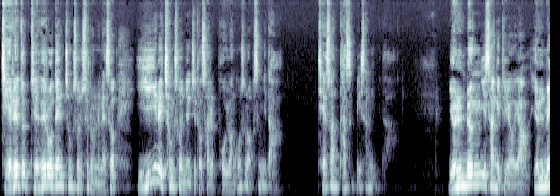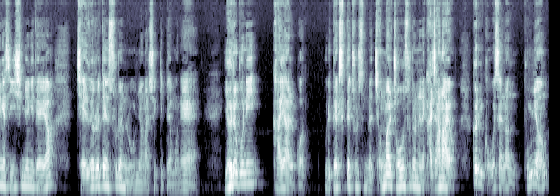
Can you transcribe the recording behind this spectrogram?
제대로, 제대로 된 청소년 수련원에서 2인의 청소년 지도사를 보유한 곳은 없습니다. 최소한 5배 이상입니다. 10명 이상이 되어야, 10명에서 20명이 되어야 제대로 된 수련을 운영할 수 있기 때문에 여러분이 가야 할 곳, 우리 백석대 출신들은 정말 좋은 수련원에 가잖아요. 그럼 그곳에는 분명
